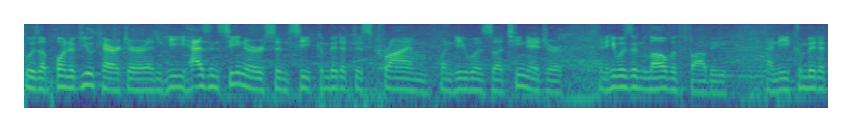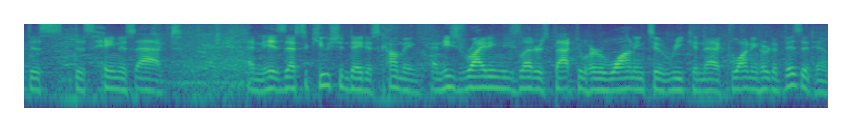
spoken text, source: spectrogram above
who is a point of view character, and he hasn't seen her since he committed this crime when he was a teenager, and he was in love with Fabi, and he committed this this heinous act and his execution date is coming and he's writing these letters back to her wanting to reconnect wanting her to visit him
